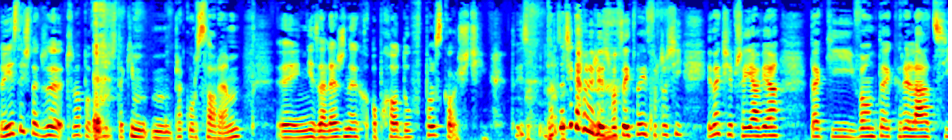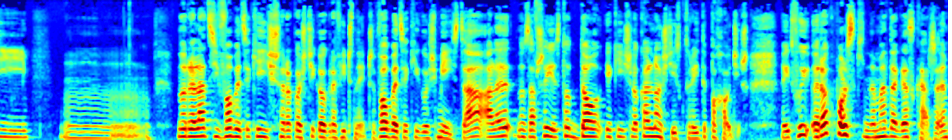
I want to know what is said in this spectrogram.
No jesteś także, trzeba powiedzieć, takim mm, prekursorem y, niezależnych obchodów polskości. To jest bardzo ciekawe, wiesz, bo w tej twojej twórczości jednak się przejawia taki wątek relacji Mm, no, relacji wobec jakiejś szerokości geograficznej, czy wobec jakiegoś miejsca, ale no zawsze jest to do jakiejś lokalności, z której ty pochodzisz. No i twój rok polski na Madagaskarze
